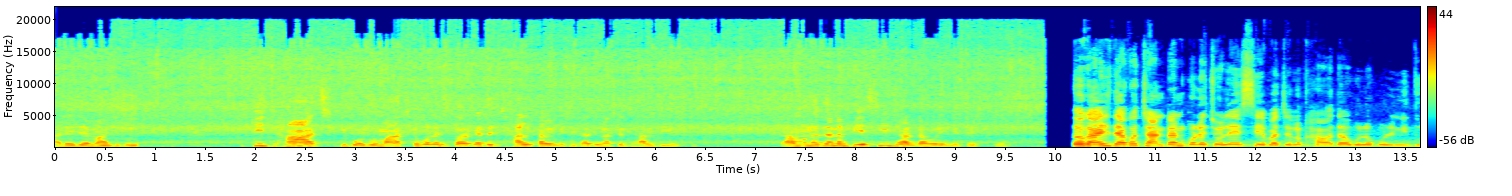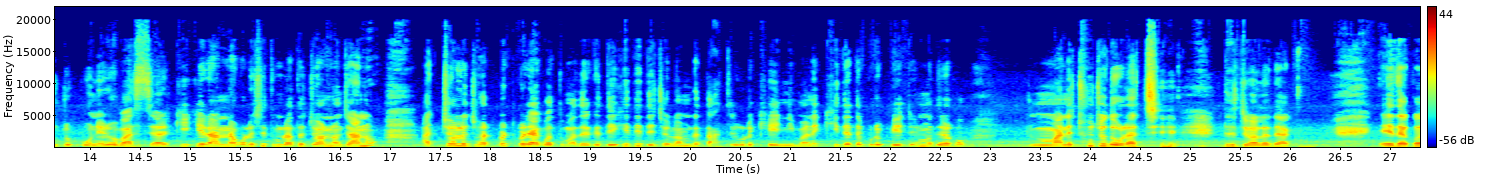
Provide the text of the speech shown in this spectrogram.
আর এই যে মাছগুলো, কি ঝাঁঝ কি বলব মাছকে বলেছি তরকারিতে ঝাল খাবে বেশি, তার জন্য একটা ঝাল দিয়েছি। তার মনে হচ্ছে না বেশি ঝালটা হয়ে গেছে একটু। তো গাইজ দেখো, চান টান করে চলে এসেছি। এবার চলো খাওয়া দাওয়াগুলো করে নিই দুটো পনেরো বাজছে। আর কি কি রান্না করেছি তোমরা তো জানো জানো? আর চলো, ঝটপট করে একবার তোমাদেরকে দেখিয়ে দিতে চলো। আমরা তাড়াতাড়ি করে খেয়ে নিই মানে খিদেতে পুরো পেটের মধ্যে এরকম মানে ছুঁচো দৌড়াচ্ছে। তো চলো দেখো। এ দেখো,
